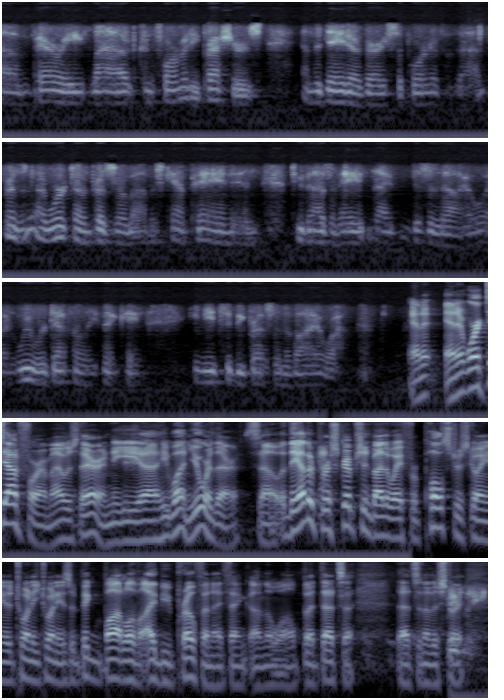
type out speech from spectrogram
um, very loud conformity pressures, and the data are very supportive of that. President, I worked on President Obama's campaign in 2008, and I visited Iowa, and we were definitely thinking he needs to be president of Iowa and it and it worked out for him. I was there, and he uh, he won. You were there. So the other prescription, by the way, for pollsters going into 2020 is a big bottle of ibuprofen, I think, on the wall. But that's a that's another story.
